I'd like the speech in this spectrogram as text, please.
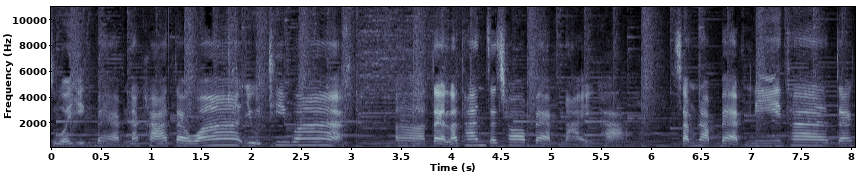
สวยอีกแบบนะคะ แต่ว่าอยู่ที่ว่าแต่ละท่านจะชอบแบบไหนค่ะสำหรับแบบนี้ถ้าแจ็ค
